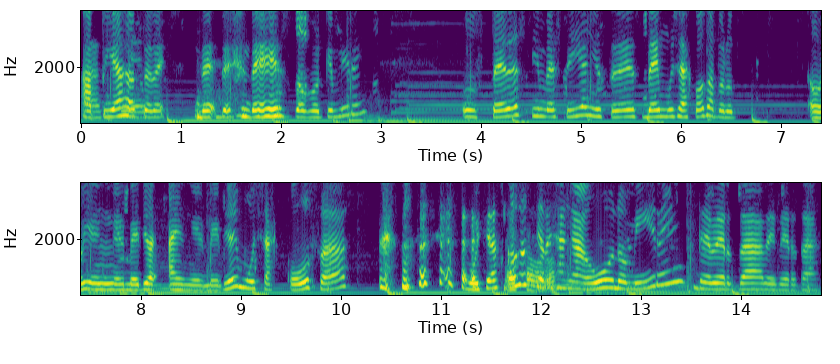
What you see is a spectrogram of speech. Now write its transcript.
apiádate de, de, esto, porque miren, ustedes investigan y ustedes ven muchas cosas, pero hoy en el medio, en el medio hay muchas cosas, muchas cosas que dejan a uno, miren, de verdad, de verdad.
